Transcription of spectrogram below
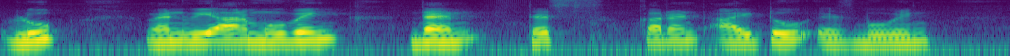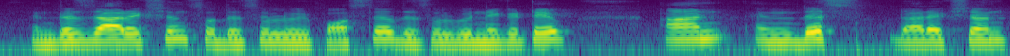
loop when we are moving then this current I 2 is moving in this direction. So, this will be positive, this will be negative and in this direction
